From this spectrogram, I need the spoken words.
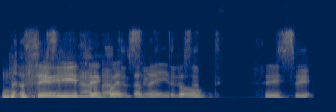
Sí, y se encuentran ahí todo. Sí.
